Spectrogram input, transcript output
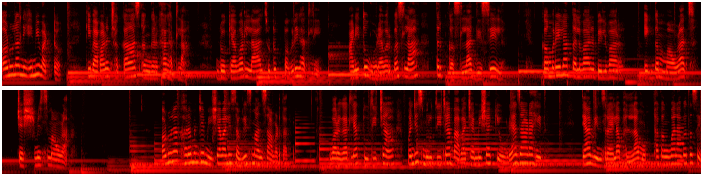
अणूला नेहमी वाटतं की बाबानं झकास अंगरखा घातला. डोक्यावर लाल चुटूक पगडी घातली आणि तो घोड्यावर बसला तर कसला दिसेल. कमरेला तलवार बिलवार एकदम मावळाच चष्मीस मावळा. अणूला खरं म्हणजे मिशावाली सगळीच माणसं आवडतात. वर्गातल्या तुतीच्या म्हणजे स्मृतीच्या बाबाच्या मिशा केवढ्या जाड आहेत. त्या विंचरायला भल्ला मोठा कंगवा लागत असेल.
